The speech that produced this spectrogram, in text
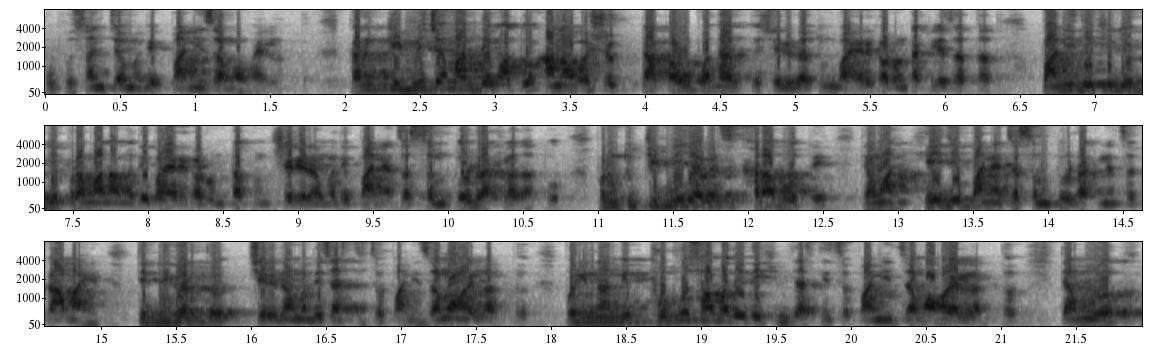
फुफ्फुसांच्या मध्ये पाणी जमा व्हायला कारण किडनीच्या माध्यमातून अनावश्यक टाकाऊ पदार्थ शरीरातून बाहेर काढून टाकले जातात. पाणी देखील योग्य प्रमाणामध्ये बाहेर काढून टाकून शरीरामध्ये पाण्याचा समतोल राखला जातो. परंतु किडनी ज्यावेळेस खराब होते तेव्हा हे जे पाण्याचा समतोल राखण्याचं काम आहे ते बिघडतं. शरीरामध्ये जास्तीचं पाणी जमा व्हायला लागतं. परिणामी फुफ्फुसामध्ये देखील जास्तीचं पाणी जमा व्हायला लागतं. त्यामुळं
